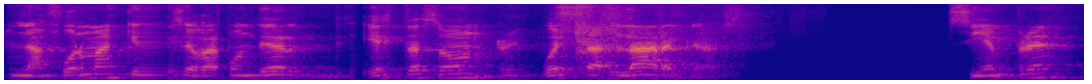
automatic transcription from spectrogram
la forma en que se va a responder, estas son respuestas largas. Siempre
